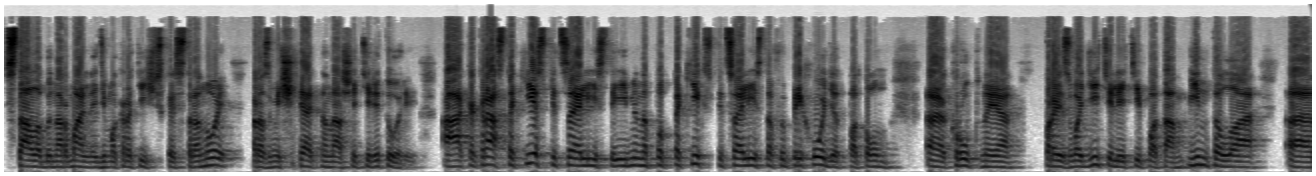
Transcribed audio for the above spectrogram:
стала бы нормальной демократической страной, размещать на нашей территории. А как раз такие специалисты, именно под таких специалистов и приходят потом э, крупные производителей типа там Intel э,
